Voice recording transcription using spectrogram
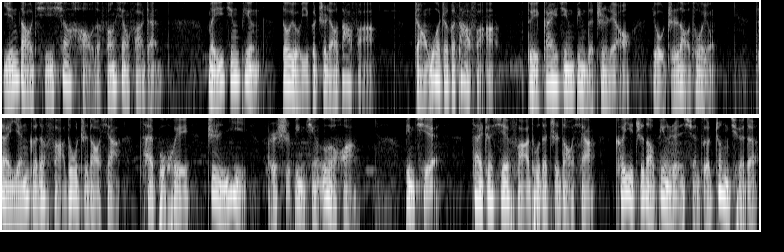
引导其向好的方向发展。每一经病都有一个治疗大法，掌握这个大法，对该经病的治疗有指导作用。在严格的法度指导下，才不会治逆而使病情恶化，并且在这些法度的指导下，可以指导病人选择正确的、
